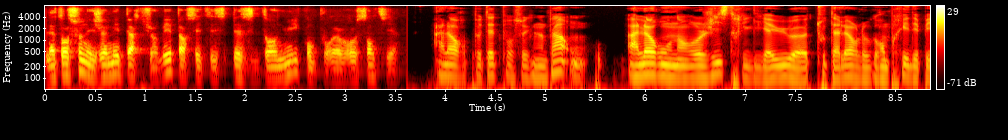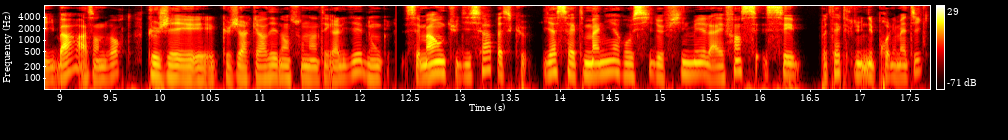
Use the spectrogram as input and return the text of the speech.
l'attention n'est jamais perturbée par cette espèce d'ennui qu'on pourrait ressentir. Alors peut-être pour ceux qui n'ont pas, à l'heure où on enregistre, il y a eu euh, tout à l'heure le Grand Prix des Pays-Bas à Zandvoort que j'ai que j'ai regardé dans son intégralité. Donc c'est marrant que tu dis ça parce que il y a cette manière aussi de filmer la F1. C'est peut-être l'une des problématiques,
